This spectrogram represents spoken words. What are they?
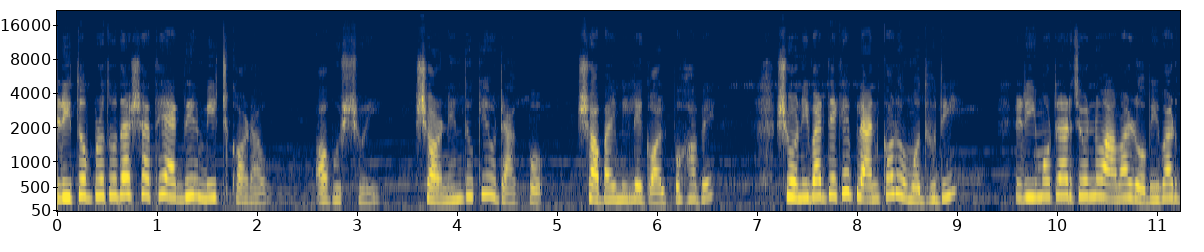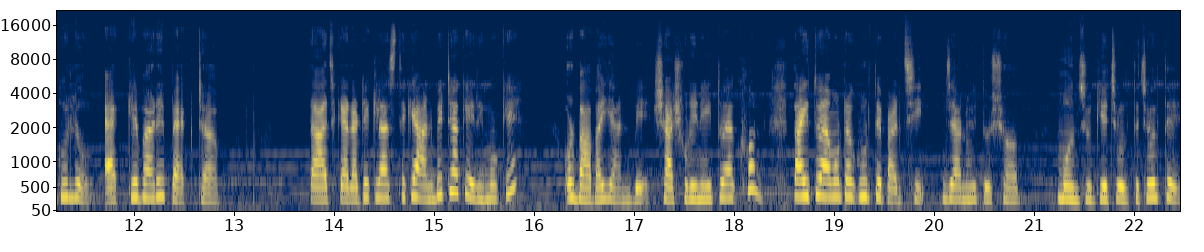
ঋতব্রতদার সাথে একদিন মিট করাও। অবশ্যই, স্বর্ণেন্দুকেও ডাকবো। সবাই মিলে গল্প হবে। শনিবার দেখে প্ল্যান করো, মধুদি। রিমোটার জন্য আমার রবিবারগুলো একেবারে প্যাকড আপ তা আজ ক্যারাটে ক্লাস থেকে আনবে টাকে রিমোকে? ওর বাবাই আনবে, শাশুড়ি নেই তো এখন, তাই তো এমনটা ঘুরতে পারছি, জানোই তো সব। মন গিয়ে চলতে চলতে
